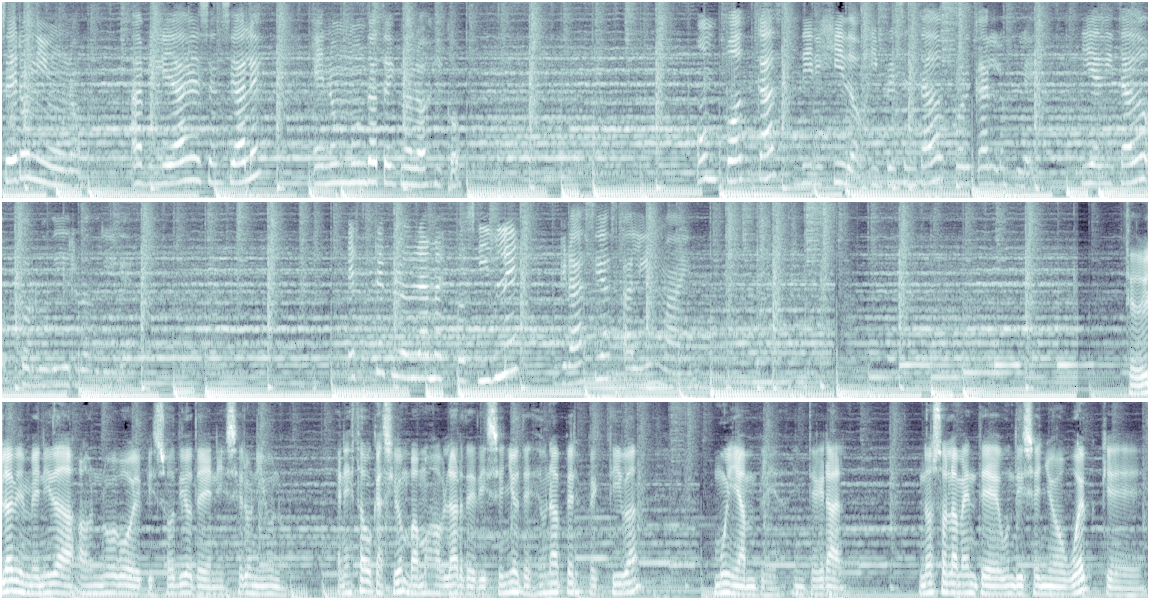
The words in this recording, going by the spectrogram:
cero ni uno. Habilidades esenciales en un mundo tecnológico. Un podcast dirigido y presentado por Carlos Ble y editado por Rudy Rodríguez. Este programa es posible gracias a LeanMind. Te doy la bienvenida a un nuevo episodio de Ni Cero ni Uno. En esta ocasión vamos a hablar de diseño desde una perspectiva muy amplia, integral. No solamente un diseño web, que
